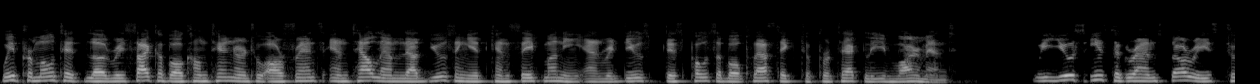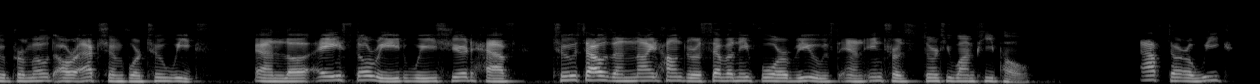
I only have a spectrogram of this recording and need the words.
we promoted the recyclable container to our friends and tell them that using it can save money and reduce disposable plastic to protect the environment. We use Instagram stories to promote our action for two weeks, and the A story we shared have 2,974 views and interests 31 people. After a week,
